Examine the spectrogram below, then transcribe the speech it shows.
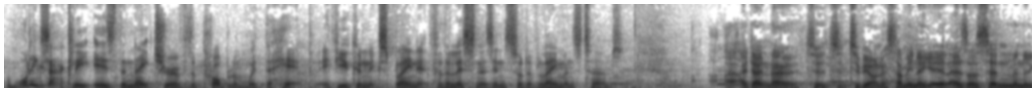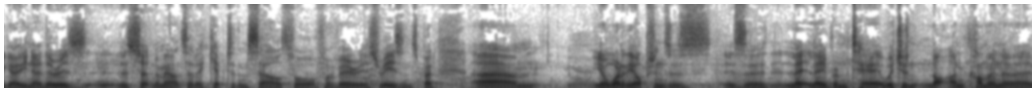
what exactly is the nature of the problem with the hip? If you can explain it for the listeners in sort of layman's terms. I, don't know, to, to, to, be honest. I mean, as I said a minute ago, you know, there is there's certain amounts that are kept to themselves for, for various reasons. But um, you know, one of the options is is a labrum tear, which is not uncommon. Uh,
